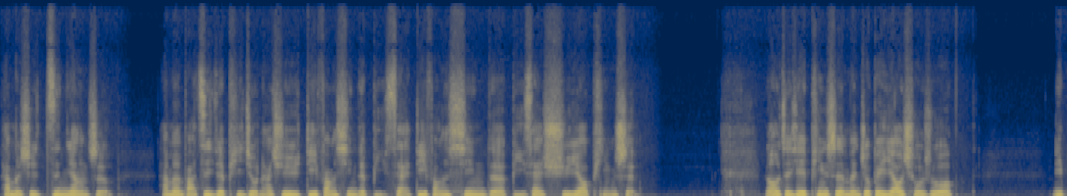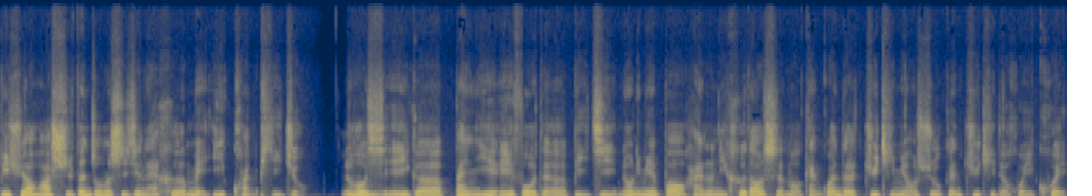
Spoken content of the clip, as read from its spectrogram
他们是自酿者，他们把自己的啤酒拿去地方性的比赛，地方性的比赛需要评审，然后这些评审们就被要求说，你必须要花十分钟的时间来喝每一款啤酒。然后写一个半页 A4 的笔记，然后里面包含了你喝到什么感官的具体描述跟具体的回馈。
